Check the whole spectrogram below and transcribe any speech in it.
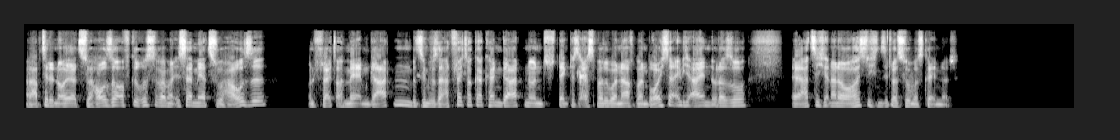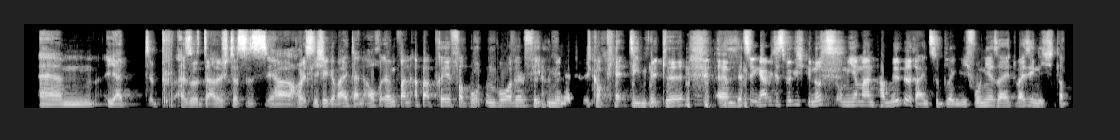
Aber Habt ihr denn euer Zuhause aufgerüstet? Weil man ist ja mehr zu Hause und vielleicht auch mehr im Garten, beziehungsweise hat vielleicht auch gar keinen Garten und denkt das erstmal drüber nach, man bräuchte eigentlich einen oder so. Äh, hat sich an einer häuslichen Situation was geändert? Ähm, ja, also dadurch, dass es ja häusliche Gewalt dann auch irgendwann ab April verboten wurde, fehlten mir natürlich komplett die Mittel. ähm, deswegen habe ich das wirklich genutzt, um hier mal ein paar Möbel reinzubringen. Ich wohne hier seit, weiß ich nicht, ich glaube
